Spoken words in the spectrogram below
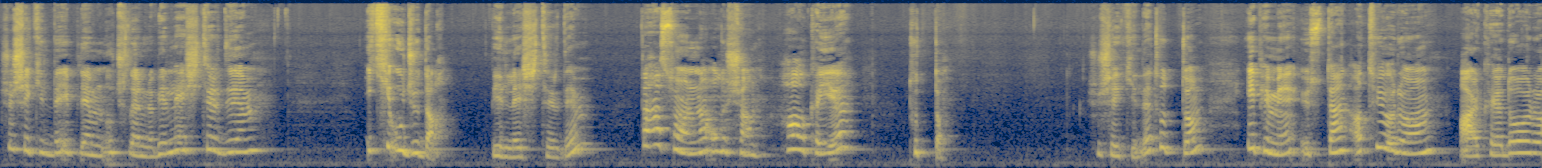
Şu şekilde iplerimin uçlarını birleştirdim. İki ucu da birleştirdim. Daha sonra oluşan halkayı tuttum. Şu şekilde tuttum. İpimi üstten atıyorum arkaya doğru.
